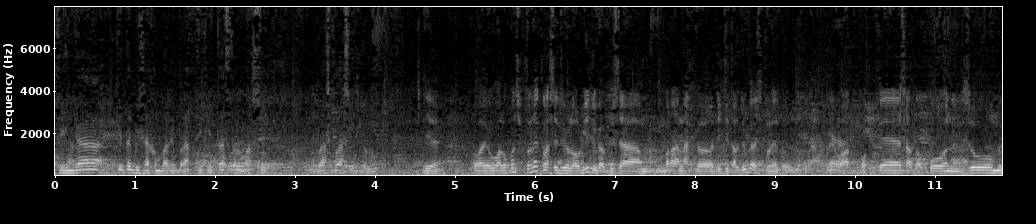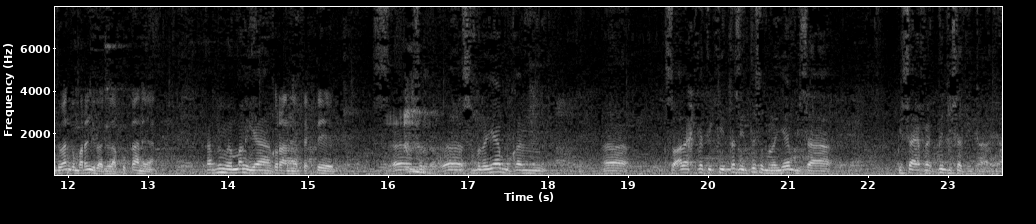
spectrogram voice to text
Sehingga kita bisa kembali beraktivitas termasuk kelas-kelas ideologi. Iya. Wa- Walaupun sebetulnya kelas ideologi juga bisa meranah ke digital juga sebetulnya tuh lewat podcast ataupun Zoom itu kan kemarin juga dilakukan ya. Tapi memang ya Kurang efektif. Eh, se- eh, sebenarnya bukan eh, soal efektivitas itu sebenarnya bisa bisa efektif bisa tidak ya.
